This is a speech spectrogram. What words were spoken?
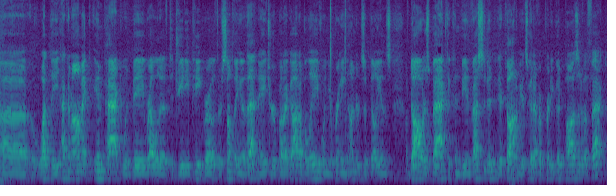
uh, what the economic impact would be relative to GDP growth or something of that nature, but I gotta believe when you're bringing hundreds of billions of dollars back that can be invested into the economy, it's gonna have a pretty good positive effect.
